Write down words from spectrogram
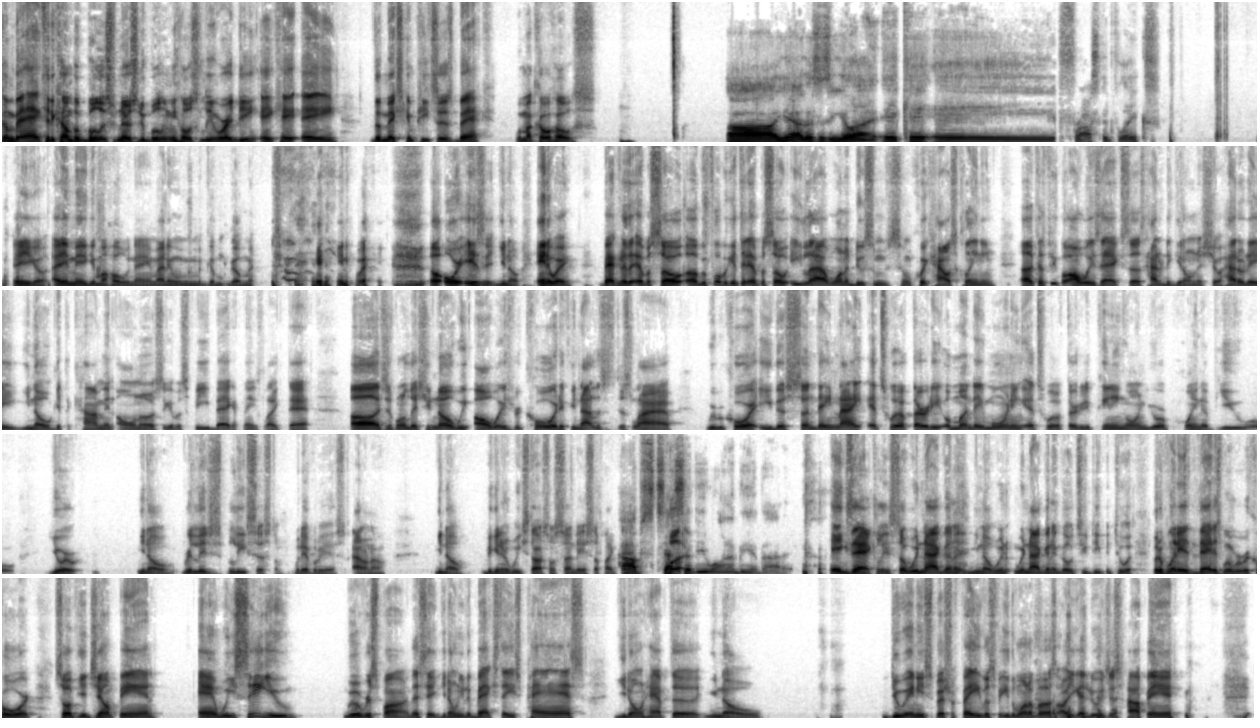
Welcome back to the comic book bullies for Nerds New Bully. Me host Leroy D, aka the Mexican Pizza is back with my co-host. Uh, yeah, this is Eli, aka Frosted Flakes. There you go. I didn't mean to get my whole name. I didn't mean to go government. anyway, uh, or is it? You know. Anyway, back to the episode. Uh, before we get to the episode, Eli, I want to do some some quick house cleaning Uh because people always ask us how did they get on the show? How do they, you know, get the comment on us to give us feedback and things like that? Uh, just want to let you know we always record. If you're not listening to this live, we record either Sunday night at 12:30 or Monday morning at 12:30, depending on your point of view or your, you know, religious belief system, whatever it is. I don't know. You know, beginning of the week starts on Sunday and stuff like that. How obsessive you want to be about it. Exactly. So we're not gonna, you know, we're, we're not gonna go too deep into it. But the point is that is when we record. So if you jump in and we see you, we'll respond. That's it. You don't need a backstage pass. You don't have to, you know, do any special favors for either one of us. All you gotta do is just hop in.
